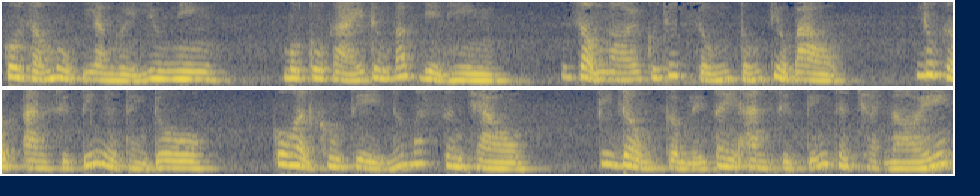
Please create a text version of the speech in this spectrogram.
Cô giáo mục là người liêu ninh, Một cô gái đông bắc điển hình, Giọng nói có chút giống Tống Tiểu Bảo. Lúc gặp An Diệp Tĩnh ở thành đô, Cô hận không thể nước mắt sưng trào, Kinh động cầm lấy tay An Diệp Tĩnh thật chặt nói,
